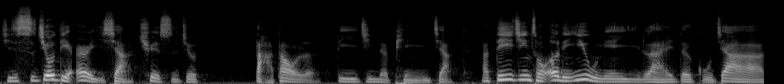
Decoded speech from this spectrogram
其实十九点二以下确实就。达到了第一金的便宜价。那第一金从二零一五年以来的股价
